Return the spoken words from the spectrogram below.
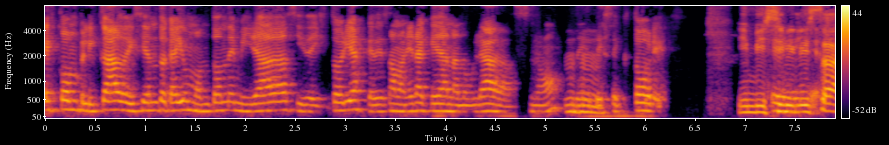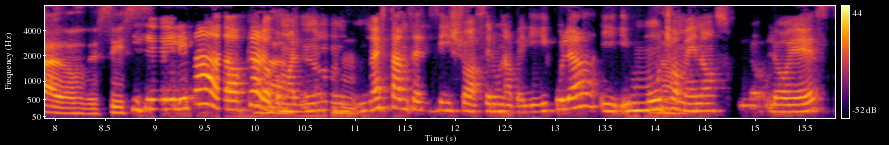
es complicado y siento que hay un montón de miradas y de historias que de esa manera quedan anuladas, ¿no? de, sectores. Invisibilizados, eh, decís. Invisibilizados, claro, como no, es tan sencillo hacer una película y, mucho menos lo, es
